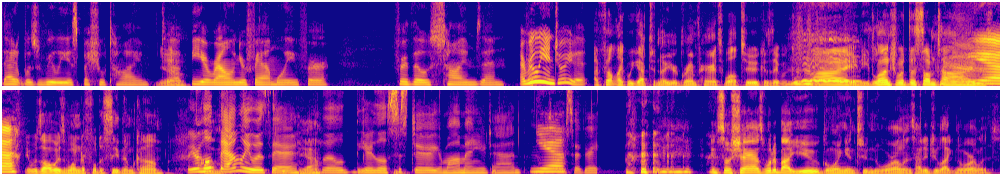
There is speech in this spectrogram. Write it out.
that was really a special time Yeah. to be around your family for for those times, and I really enjoyed it. I felt like we got to know your grandparents well too because they would come by and eat lunch with us sometimes. Yeah. It was always wonderful to see them come. Well, your whole um, family was there. yeah. Little, your little sister, your mom, and your dad. It was Yeah. always so great. And so, Shaz, what about you going into New Orleans? How did you like New Orleans?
